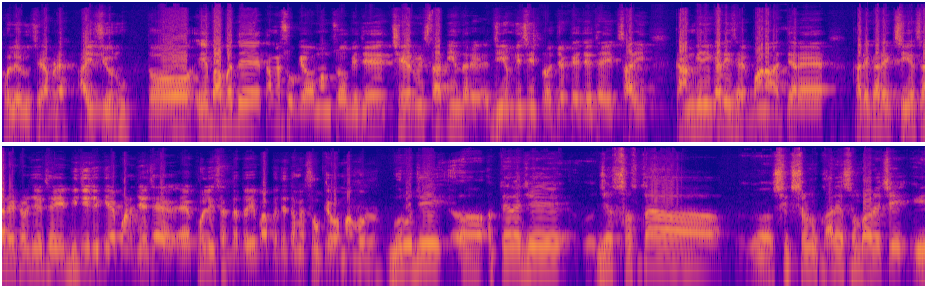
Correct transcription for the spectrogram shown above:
ખોલેલું છે આપણે ICU નું તો એ બાબતે તમે શું કહેવા માંગશો કે જે છેર વિસ્તારની અંદર જીએમડીસી પ્રોજેક્ટે જે છે, એક સારી કામગીરી કરી છે, પણ અત્યારે ખરેખર એક સીએસઆર હેઠળ જે છે, એ બીજી જગ્યાએ પણ જે છે, એ ખોલી શકતા તો એ બાબતે તમે શું કહેવા માંગો છો? ગુરુજી અત્યારે જે જે સંસ્થા શિક્ષણનું કાર્ય સંભાળે છે, એ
